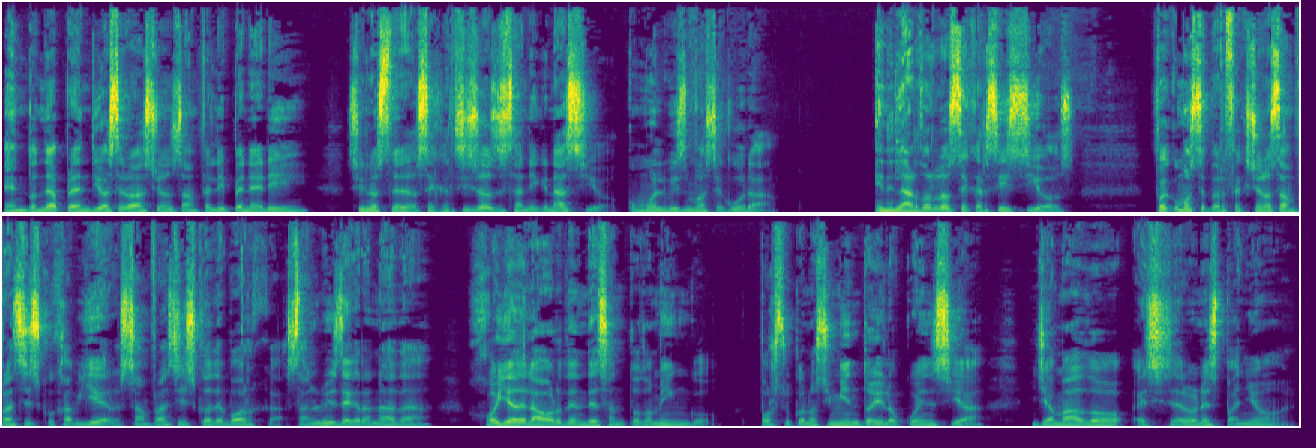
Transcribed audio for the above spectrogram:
En donde aprendió a hacer oración San Felipe Neri, sin los ejercicios de San Ignacio, como él mismo asegura. En el ardor de los ejercicios fue como se perfeccionó San Francisco Javier, San Francisco de Borja, San Luis de Granada, joya de la Orden de Santo Domingo, por su conocimiento y elocuencia, llamado el Cicerón español.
